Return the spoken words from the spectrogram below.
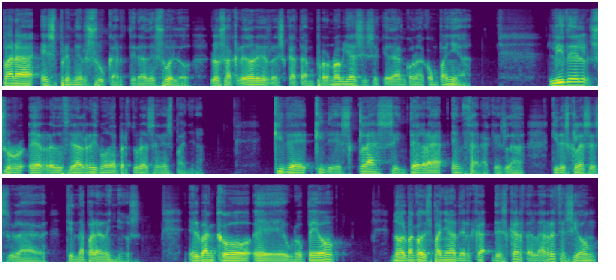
para exprimir su cartera de suelo. Los acreedores rescatan pronovias y se quedan con la compañía. Lidl eh, reducirá el ritmo de aperturas en España. Kides Class se integra en Zara, que es la Kides Class es la tienda para niños. El Banco eh, Europeo, no, el Banco de España descarta la recesión,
